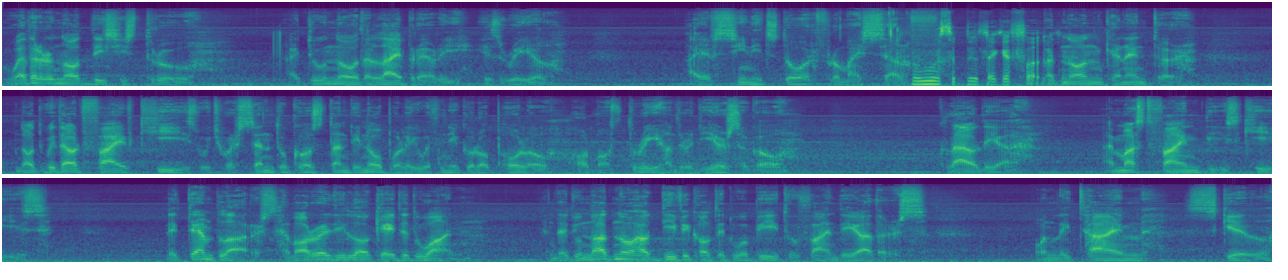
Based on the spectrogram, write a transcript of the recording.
Whether or not this is true, I do know the library is real. I have seen its door from myself. Uh, essa like a foda. But none can enter. Not without five keys which were sent to Constantinople with Niccolo Polo almost 300 years ago. Claudia, I must find these keys. The Templars have already located one, and I do not know how difficult it will be to find the others. Only time, skill,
